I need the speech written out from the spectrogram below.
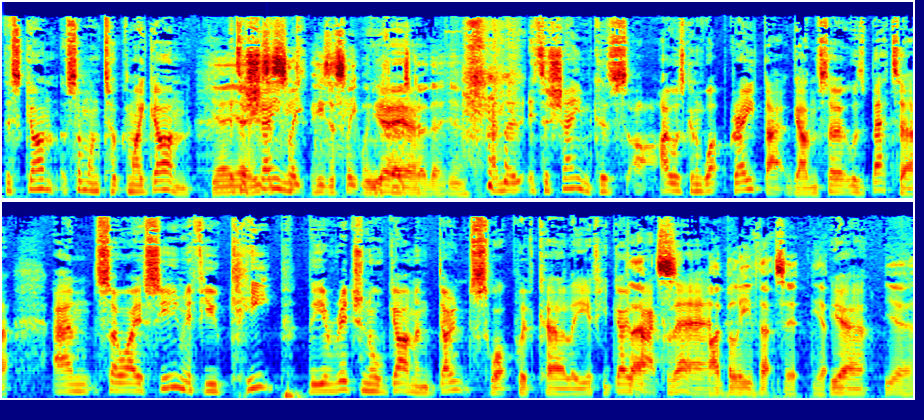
this gun! Someone took my gun." Yeah, it's yeah. a he's shame. asleep. He's asleep when you Yeah, first go there. Yeah. And it's a shame because I was going to upgrade that gun so it was better. And so I assume if you keep the original gun and don't swap with Curly, if you go That's- back there, I believe that's it. Yeah. yeah, Yeah.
